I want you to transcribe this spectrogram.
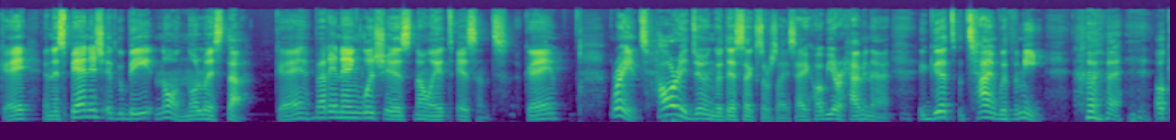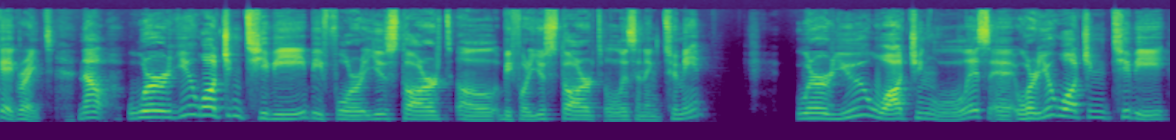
Okay, in Spanish it would be no, no lo está. Okay, but in English is no, it isn't. Okay, great. How are you doing with this exercise? I hope you're having a good time with me. okay, great. Now, were you watching TV before you start uh, before you start listening to me? Were you watching listen? Uh, were you watching TV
